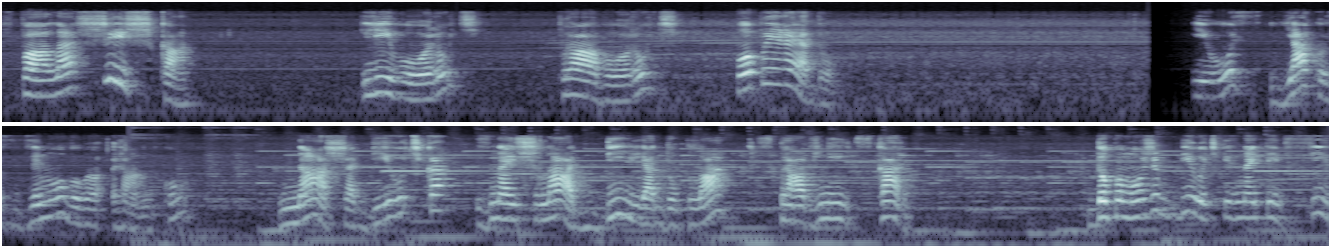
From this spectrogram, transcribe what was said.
впала шишка. Ліворуч, праворуч, попереду. І ось якось зимового ранку наша білочка знайшла біля дупла справжній скарб. Допоможе білочці знайти всі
